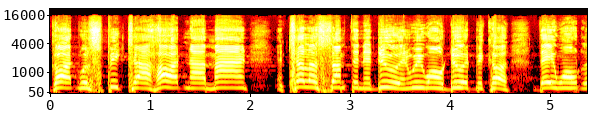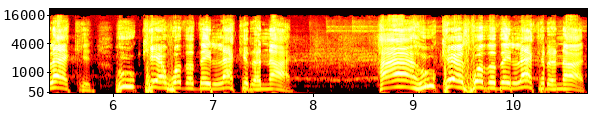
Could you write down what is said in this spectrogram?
God will speak to our heart and our mind and tell us something to do, and we won't do it because they won't lack it. Who cares whether they lack it or not? Huh? Who cares whether they lack it or not?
